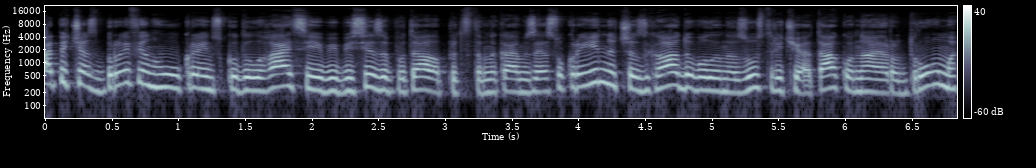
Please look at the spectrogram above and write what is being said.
А під час брифінгу української делегації BBC запитала представника МЗС України, чи згадували на зустрічі атаку на аеродроми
